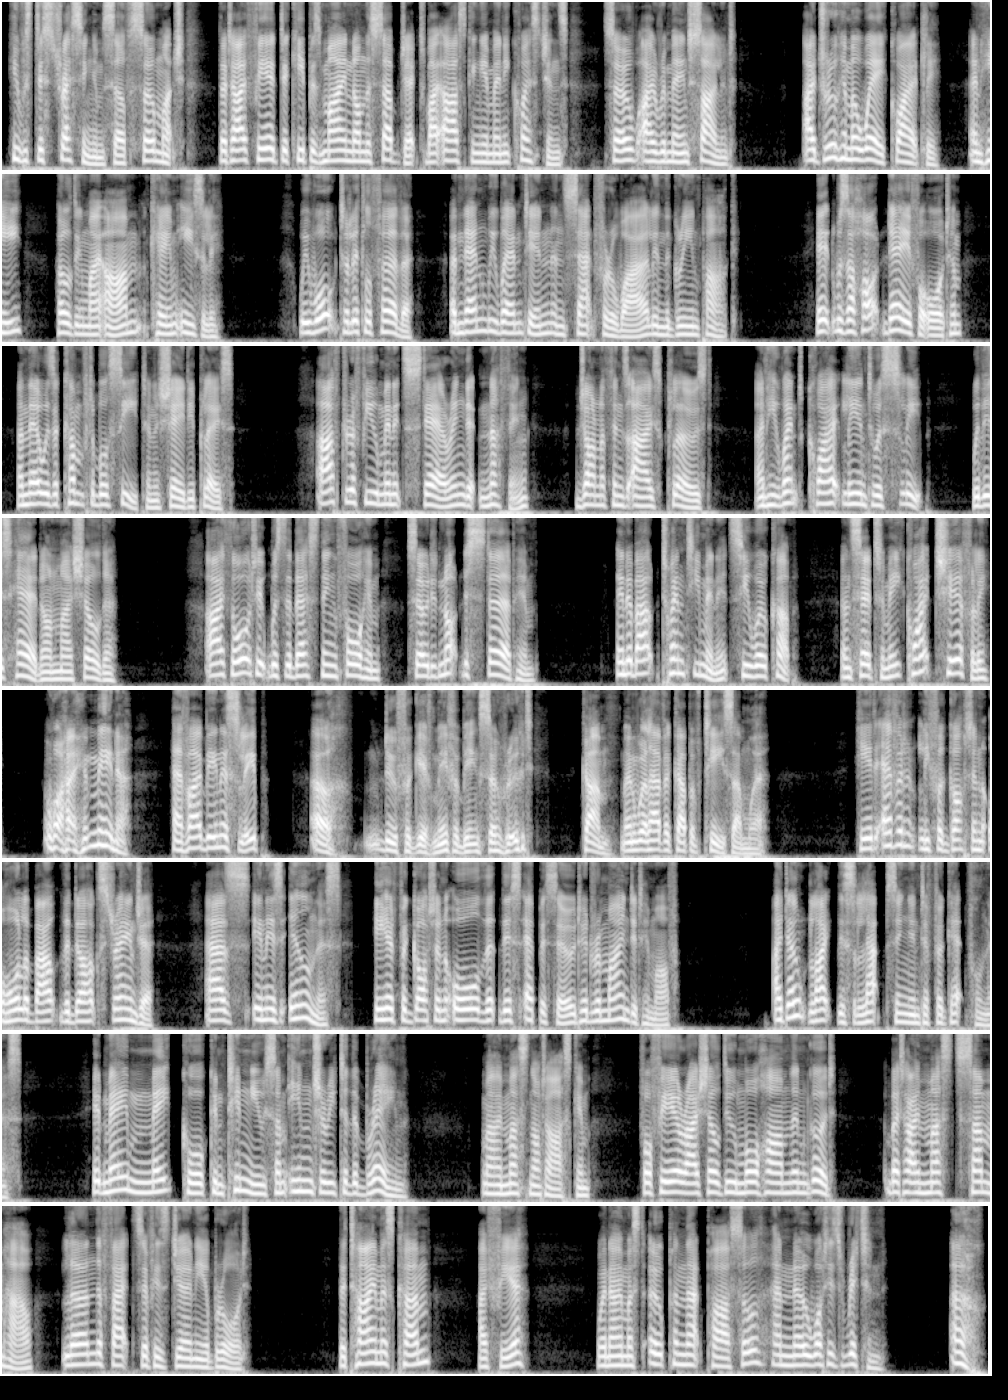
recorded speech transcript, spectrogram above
He was distressing himself so much that I feared to keep his mind on the subject by asking him any questions, so I remained silent. I drew him away quietly, and he, holding my arm, came easily. We walked a little further, and then we went in and sat for a while in the Green Park. It was a hot day for autumn, and there was a comfortable seat in a shady place. After a few minutes staring at nothing, Jonathan's eyes closed, and he went quietly into a sleep, with his head on my shoulder. I thought it was the best thing for him, so did not disturb him. In about twenty minutes he woke up, and said to me quite cheerfully, Why, Mina, have I been asleep? Oh, do forgive me for being so rude. Come, and we'll have a cup of tea somewhere. He had evidently forgotten all about the dark stranger, as, in his illness, he had forgotten all that this episode had reminded him of. I don't like this lapsing into forgetfulness. It may make or continue some injury to the brain. I must not ask him, for fear I shall do more harm than good, but I must somehow learn the facts of his journey abroad. The time has come, I fear, when I must open that parcel and know what is written. Oh,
